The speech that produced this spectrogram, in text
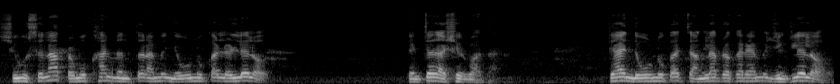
शिवसेना प्रमुखांनंतर आम्ही निवडणुका लढलेलो आहोत. त्यांच्याच आशीर्वादानं. त्या निवडणुका चांगल्या प्रकारे आम्ही जिंकलेलो आहोत.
